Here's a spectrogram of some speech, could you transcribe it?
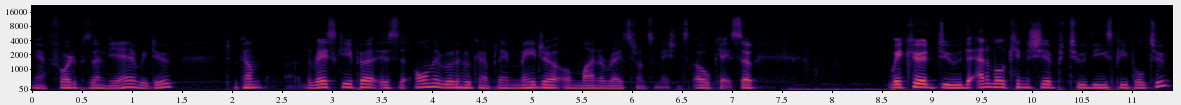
yeah, forty percent. Yeah, we do. To become uh, the race keeper is the only ruler who can apply major or minor race transformations. Okay, so we could do the animal kinship to these people too.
